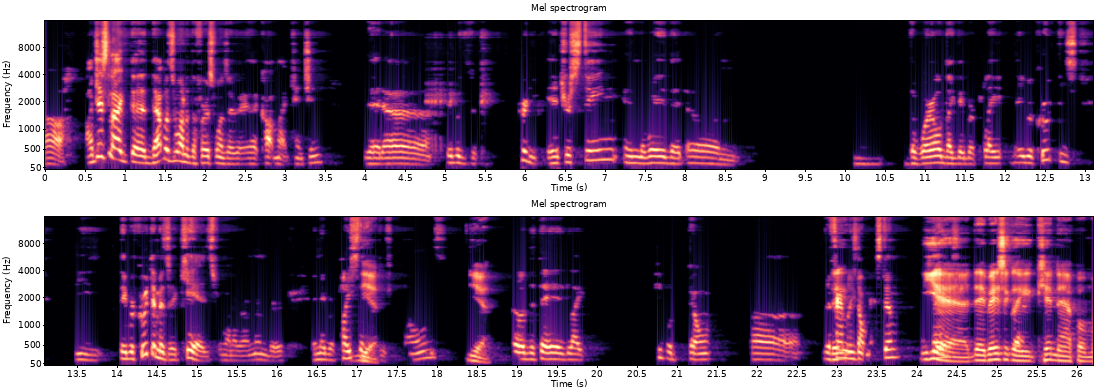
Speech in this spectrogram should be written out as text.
Ah, I just like the that was one of the first ones that, that caught my attention. That uh, it was pretty interesting in the way that um, the world like they replace they recruit these these they recruit them as their kids from what I remember, and they replace them Yeah. with these clones Yeah. so that they like people don't uh their They- families don't miss them. Yeah, they basically kidnap them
